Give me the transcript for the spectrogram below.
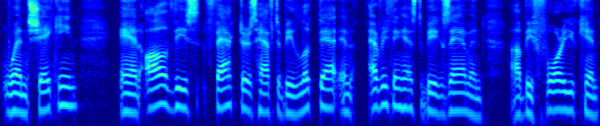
when shaking. And all of these factors have to be looked at, and everything has to be examined uh, before you can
